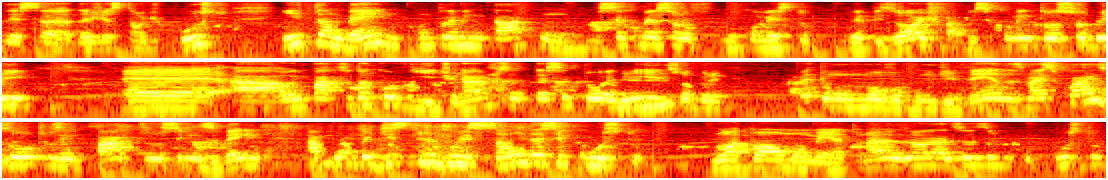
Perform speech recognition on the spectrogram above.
dessa, da gestão de custo e também complementar com, você começou no, no começo do, do episódio, Fábio, você comentou sobre é, a, o impacto da Covid, né? Você até citou ali uhum. sobre vai ter um novo boom de vendas, mas quais outros impactos vocês veem a própria distribuição desse custo no atual momento, né? Às vezes o custo,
